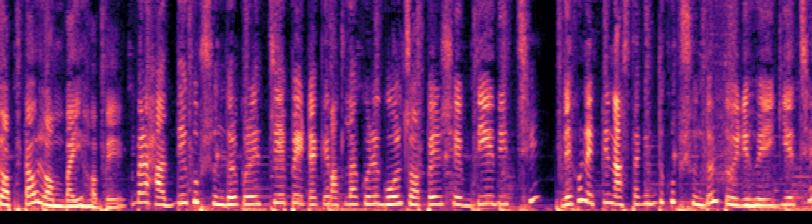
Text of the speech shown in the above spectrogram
চপটাও লম্বাই হবে। এবার হাত দিয়ে খুব সুন্দর করে চেপে এটাকে পাতলা করে গোল চপের শেপ দিয়ে দিচ্ছি। দেখুন, একটি নাস্তা কিন্তু খুব সুন্দর তৈরি হয়ে গিয়েছে।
